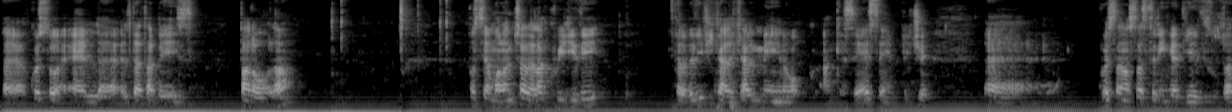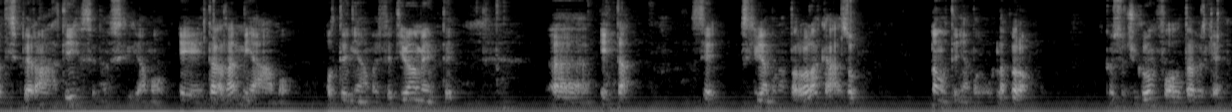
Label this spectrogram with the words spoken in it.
eh, questo è il, il database parola possiamo lanciare la query per verificare che almeno, anche se è semplice, eh, questa nostra stringa dia i risultati sperati. Se noi scriviamo eta, ranniamo, otteniamo effettivamente eh, eta. Se scriviamo una parola a caso, non otteniamo nulla, però questo ci conforta perché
